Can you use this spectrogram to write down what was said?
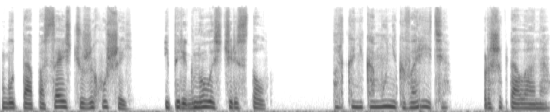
будто опасаясь чужих ушей, и перегнулась через стол. «Только никому не говорите», — прошептала она.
